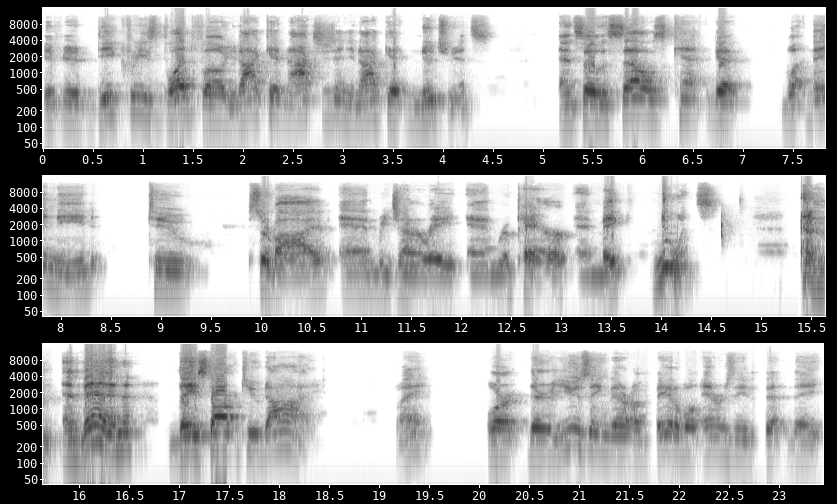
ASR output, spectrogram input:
if you decrease blood flow, you're not getting oxygen, you're not getting nutrients. And so the cells can't get what they need to survive and regenerate and repair and make new ones. and then they start to die, right? Or they're using their available energy that they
